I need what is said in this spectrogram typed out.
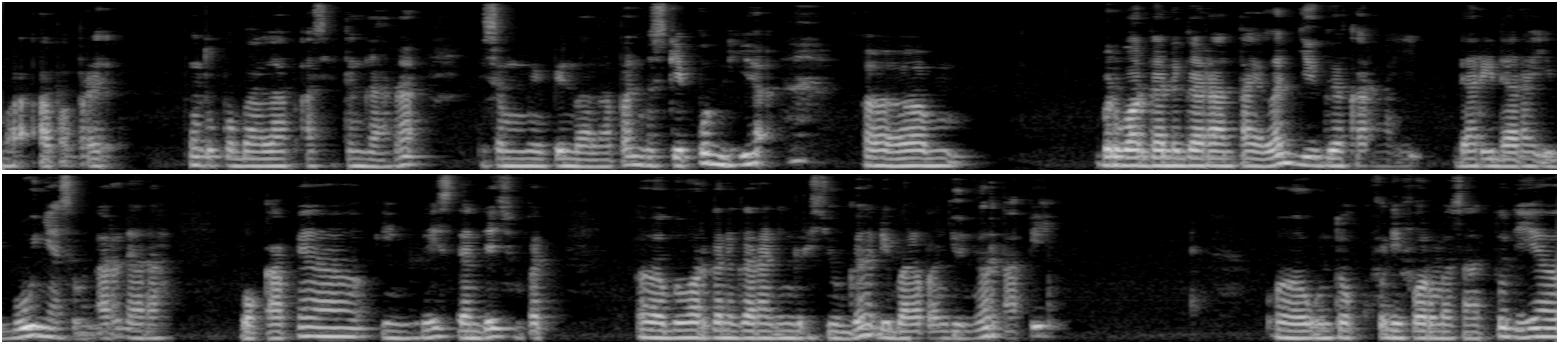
apa pre, untuk pembalap Asia Tenggara bisa memimpin balapan meskipun dia um, berwarga negara Thailand juga karena dari darah ibunya sementara darah bokapnya Inggris dan dia sempat uh, berwarga negara Inggris juga di balapan junior tapi uh, untuk di Formula 1 dia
